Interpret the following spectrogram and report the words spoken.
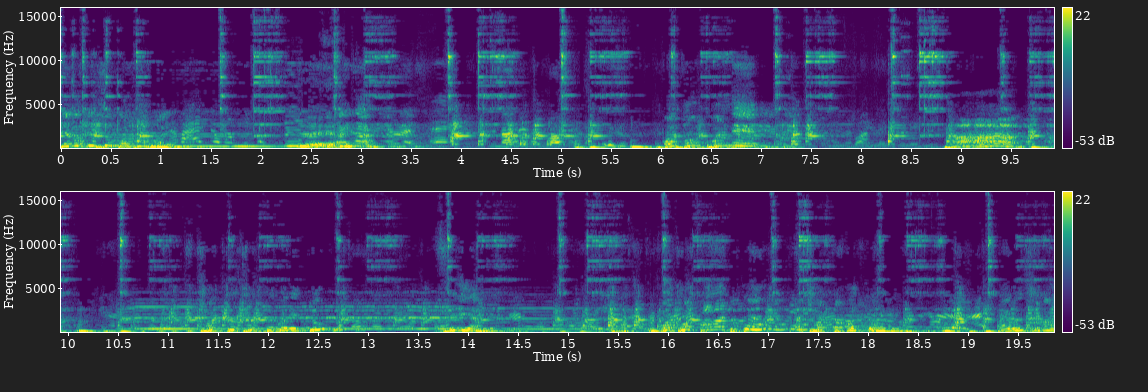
যেন কিছু কথা হয় তাই না? প্রথম খণ্ডে ছোট্ট ছোট্ট করে একটু সিরিয়াল প্রথম পালাটুকু ছোট্ট করতে হবে। তাই বলছি মা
